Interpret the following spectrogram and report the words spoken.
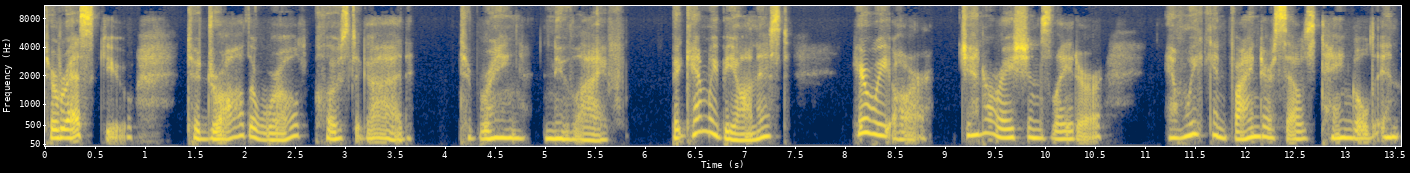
to rescue to draw the world close to God, to bring new life. But can we be honest? Here we are, generations later, and we can find ourselves tangled in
